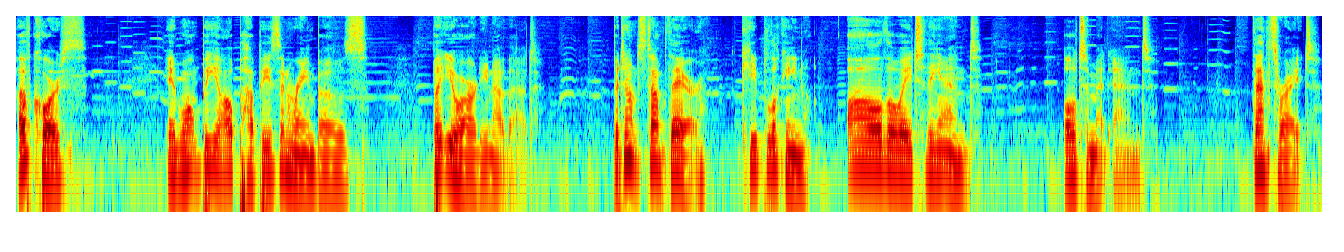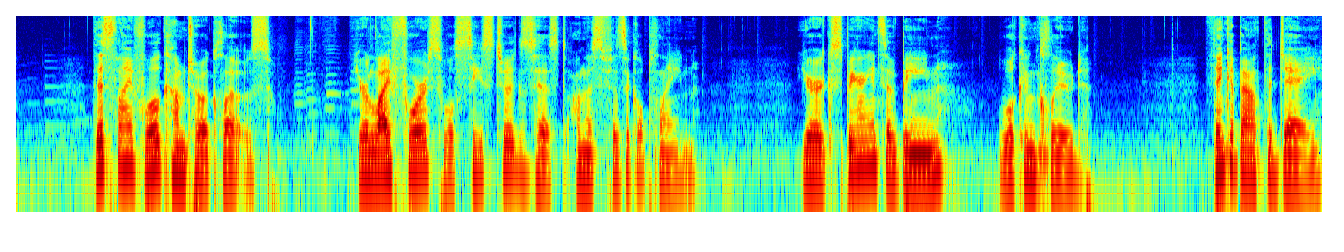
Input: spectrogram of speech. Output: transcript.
Of course, it won't be all puppies and rainbows, but you already know that. But don't stop there. Keep looking all the way to the end. Ultimate end. That's right. This life will come to a close. Your life force will cease to exist on this physical plane. Your experience of being will conclude. Think about the day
